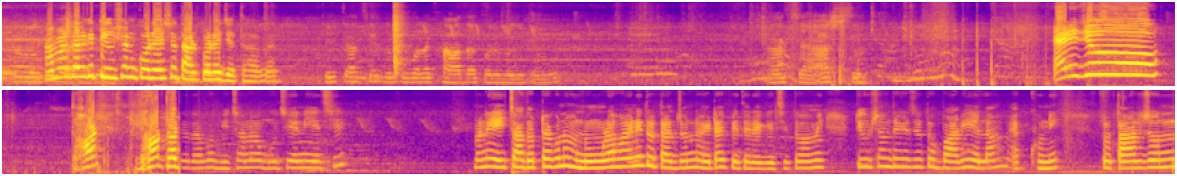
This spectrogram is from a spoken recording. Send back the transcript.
একটু রোদে আমার কালকে টিউশন করে এসে তারপরে যেতে হবে। ঠিক আছে দুপুরবেলা খাওয়া দাওয়া করে বেরিয়ে পড়ব। আচ্ছা আসছি। অ্যারিজু ধর ধর ধর। দেখো বিছানাও গুছিয়ে নিয়েছি। মানে এই চাদরটা এখনও নোংরা হয়নি তো তার জন্য এটাই পেতে রেখেছি। তো আমি টিউশন থেকে যেহেতু বাড়ি এলাম এক্ষুনি তো তার জন্য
